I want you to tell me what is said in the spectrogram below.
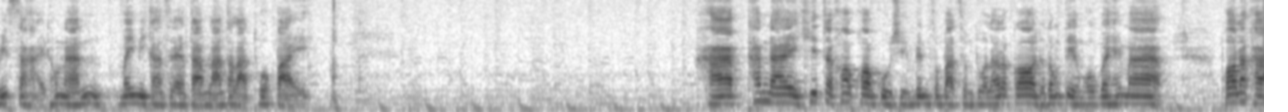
มิตรสหายเท่านั้น ไม่มีการแสดงตามร้านตลาดทั่วไป หากท่านใดคิดจะครอบครองกูชินเป็นสมบัติส่วนตัวแล้วแล้วก็เดี๋ยวต้องเตรียมงบไว้ให้มาก เพราะราคา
